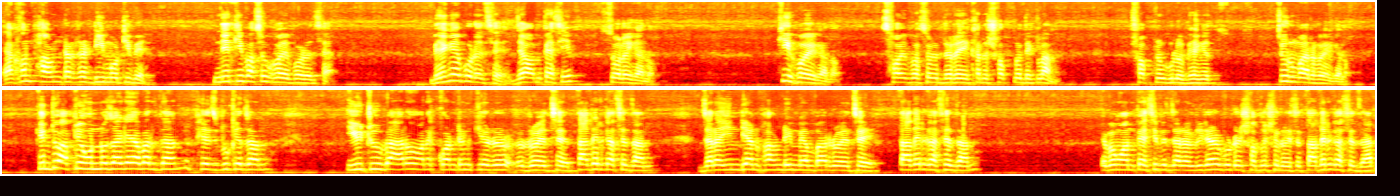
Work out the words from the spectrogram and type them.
এখন ফাউন্ডাররা ডিমোটিভেট নেতিবাচক হয়ে পড়েছে। ভেঙে পড়েছে, যে অনপ্যাসিভ চলে গেল। কি হয়ে গেল? ছয় বছর ধরে এখানে স্বপ্ন দেখলাম, স্বপ্নগুলো ভেঙে চুরমার হয়ে গেল। কিন্তু আপনি অন্য জায়গায় আবার যান ফেসবুকে যান ইউটিউবে আরও অনেক কন্টেন্ট ক্রিয়েটর রয়েছে, তাদের কাছে যান। যারা ইন্ডিয়ান ফাউন্ডিং মেম্বার রয়েছে, তাদের কাছে যান। এবং অনপ্যাসিভের যারা লিডার বোর্ডের সদস্য রয়েছে, তাদের কাছে যান।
